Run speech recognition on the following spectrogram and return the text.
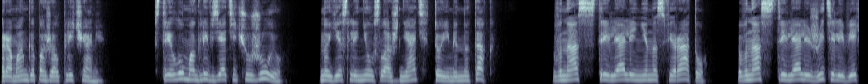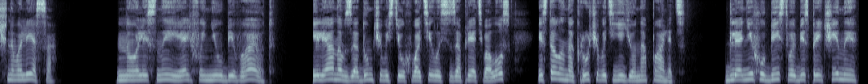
Романго пожал плечами. Стрелу могли взять и чужую, но если не усложнять, то именно так. В нас стреляли не на сферату, в нас стреляли жители Вечного леса. Но лесные эльфы не убивают. Ильяна в задумчивости ухватилась за прядь волос и стала накручивать ее на палец. Для них убийство без причины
